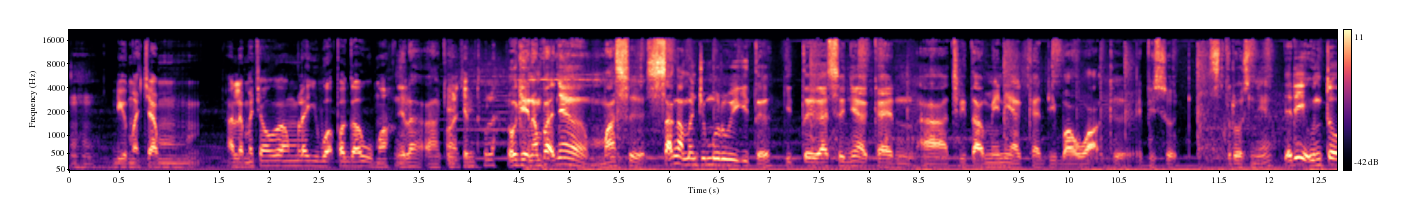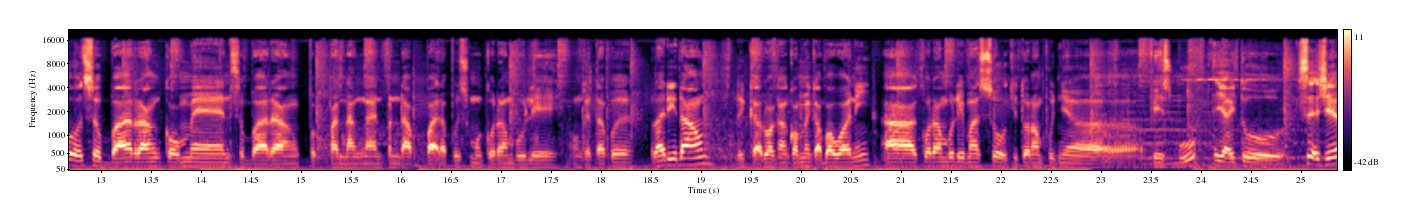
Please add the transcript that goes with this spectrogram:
Mhm. Dia macam Alah macam orang Melayu buat pagar rumah. Yalah ah, okay, Macam okay. tu lah. Okey nampaknya masa sangat mencemburui kita Kita rasanya akan uh, cerita Amir ni akan dibawa ke episod seterusnya. Jadi untuk sebarang komen, sebarang pandangan, pendapat apa semua korang boleh Orang kata apa, write it down Dekat ruangan komen kat bawah ni. Uh, Korang boleh masuk Kita orang punya Facebook. Iaitu Search je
